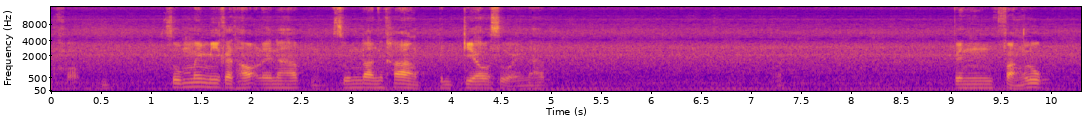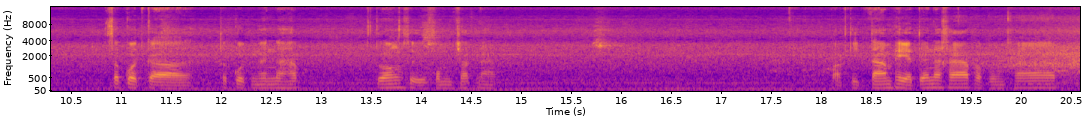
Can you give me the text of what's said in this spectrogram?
ดูขอบซุ้มไม่มีกระเทาะเลยนะครับ ซุ้มด้านข้างเป็นเกลียวสวยนะครับ เป็นฝังลูกสะกดกับตะกุดเงินนะครับ ตัวหนังสือคมชัดนะครับฝากติดตามเพจด้วยนะครับ ขอบคุณครับ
